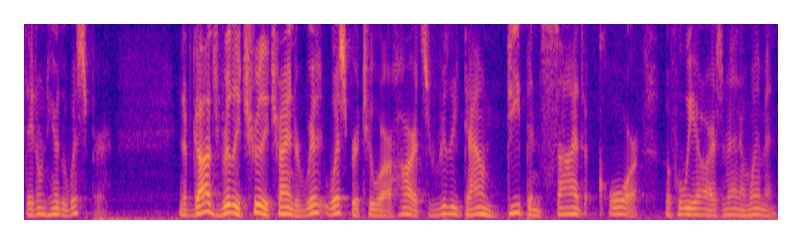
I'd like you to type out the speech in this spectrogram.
they don't hear the whisper. And if God's really truly trying to whi- whisper to our hearts, really down deep inside the core of who we are as men and women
